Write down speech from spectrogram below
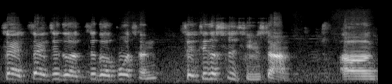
在在这个这个过程，在这个事情上，呃，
